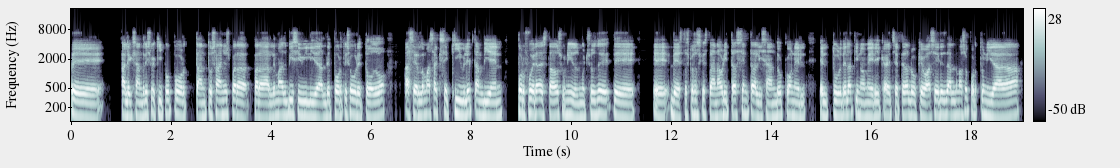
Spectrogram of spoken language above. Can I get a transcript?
eh, Alexandra y su equipo por tantos años para, para darle más visibilidad al deporte y sobre todo hacerlo más asequible también por fuera de Estados Unidos. Muchos de, de, eh, estas cosas que están ahorita centralizando con el, el, Tour de Latinoamérica, etcétera, lo que va a hacer es darle más oportunidad a,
